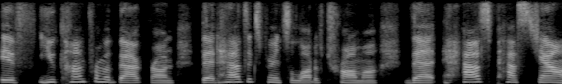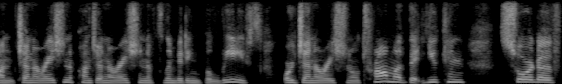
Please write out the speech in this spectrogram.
If you come from a background that has experienced a lot of trauma that has passed down generation upon generation of limiting beliefs or generational trauma that you can sort of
